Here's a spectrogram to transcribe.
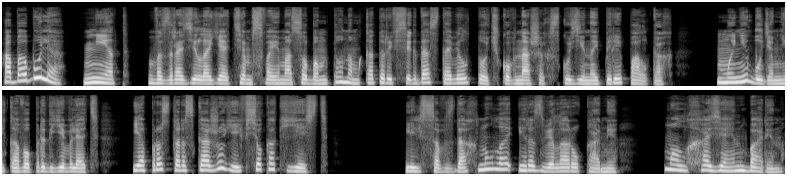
а бабуля — нет», — возразила я тем своим особым тоном, который всегда ставил точку в наших с кузиной перепалках. «Мы не будем никого предъявлять. Я просто расскажу ей все как есть». Ильса вздохнула и развела руками. Мол, хозяин-барин.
